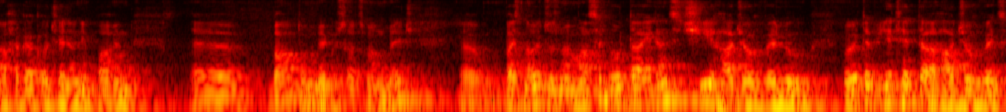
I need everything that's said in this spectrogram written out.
նախագահ Քոչարյանին պահեն բանտում մեկուսացման մեջ, բայց նորից ուզում եմ ասել, որ դա իրենց չի հաջողվելու, որովհետև եթե դա հաջողվեց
